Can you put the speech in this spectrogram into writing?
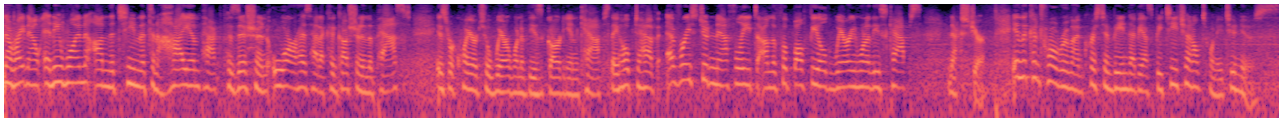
Now, right now, anyone on the team that's in a high impact position or has had a concussion in the past is required to wear one of these Guardian caps. They hope to have every student athlete on the football field wearing one of these caps next year. In the control room, I'm Kristen Bean, WSBT Channel 22 News.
